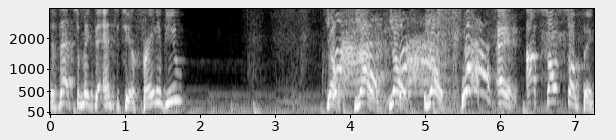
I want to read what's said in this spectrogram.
Is that to make the entity afraid of you? Yo, yo, yo, yo, what? Hey, I saw something.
